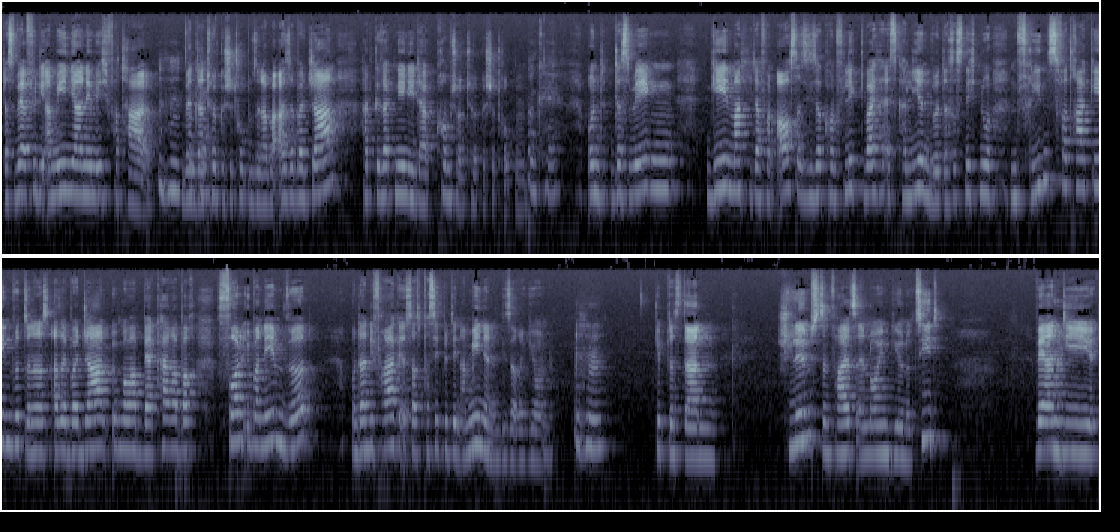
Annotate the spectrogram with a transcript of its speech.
Das wäre für die Armenier nämlich fatal, wenn da okay. türkische Truppen sind. Aber Aserbaidschan hat gesagt, nee, nee, da kommen schon türkische Truppen. Okay. Und deswegen gehen manche davon aus, dass dieser Konflikt weiter eskalieren wird, dass es nicht nur einen Friedensvertrag geben wird, sondern dass Aserbaidschan irgendwann mal Bergkarabach voll übernehmen wird. Und dann die Frage ist, was passiert mit den Armeniern in dieser Region? Gibt es dann schlimmstenfalls einen neuen Genozid? Werden die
